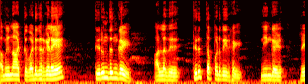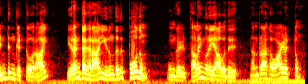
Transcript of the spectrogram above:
தமிழ்நாட்டு வடுகர்களே திருந்துங்கள் அல்லது திருத்தப்படுவீர்கள். நீங்கள் ரெண்டுங்கெட்டோராய் இரண்டகராய் இருந்தது போதும். உங்கள் தலைமுறையாவது நன்றாக வாழட்டும்.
